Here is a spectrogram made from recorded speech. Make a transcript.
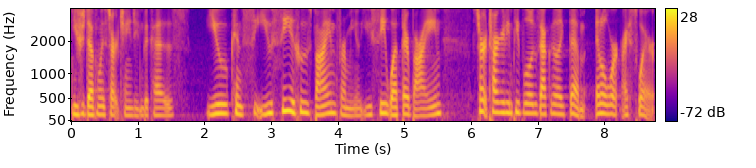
you should definitely start changing because you can see you see who's buying from you. You see what they're buying. Start targeting people exactly like them. It'll work, I swear.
